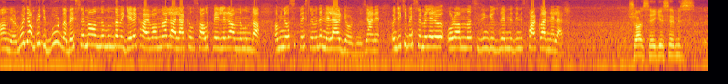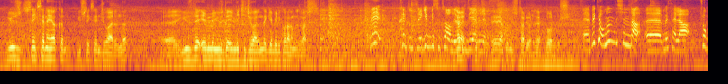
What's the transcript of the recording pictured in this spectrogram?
Anlıyorum. Hocam peki burada besleme anlamında ve gerek hayvanlarla alakalı sağlık verileri anlamında amino asit beslemede neler gördünüz? Yani önceki beslemelere oranla sizin gözlemlediğiniz farklar neler? Şu an SGS'miz 180'e yakın, 180 civarında. Ee, %50, %52 civarında gebelik oranımız var. Ve 40 litre gibi bir sütü alıyoruz diyebiliriz. e, yakın bir süt arıyoruz, evet doğrudur. Ee, peki onun dışında e, mesela çok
